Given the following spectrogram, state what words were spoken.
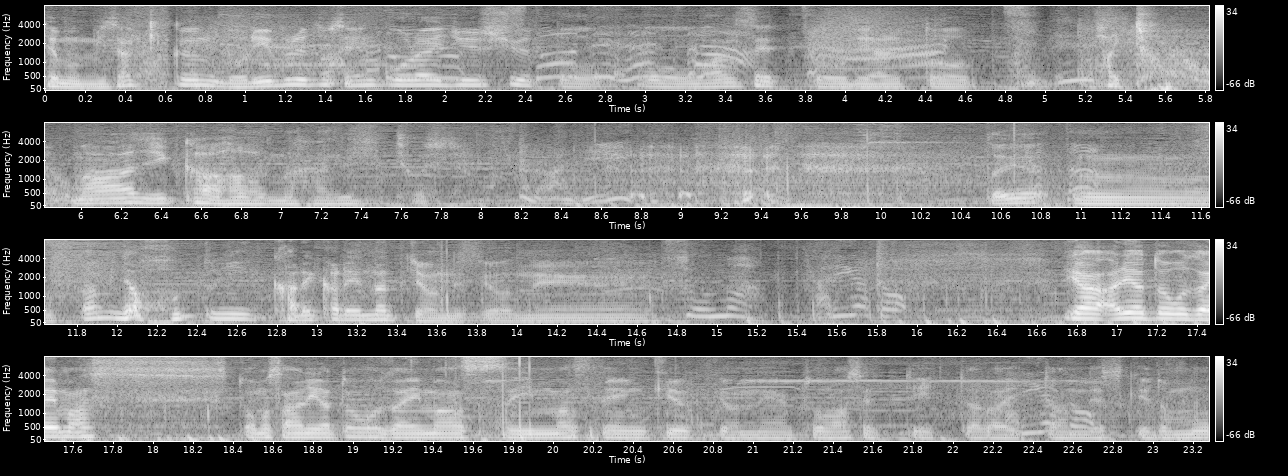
でも美咲くんドリブルと先行来銃シュートをワンセットでやると入ったマジか何言ってました。何？といううーんスタミナ本当にカレカレになっちゃうんですよね。そんなありがとう。いやありがとうございます。ともさんありがとうございます。すいません。急遽ね問わせていただいたんですけども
